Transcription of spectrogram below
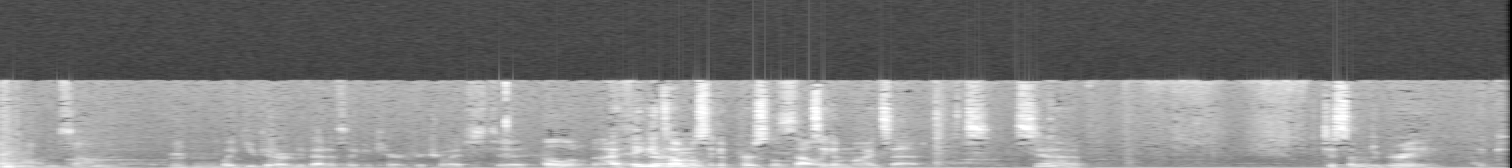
and not in some. Mhm. Like you could argue that it's like a character choice to. a little bit. I think You it's know what I almost like a personal. It's like a Solid. mindset. It's, it's Yeah. kind of to some degree. Like,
